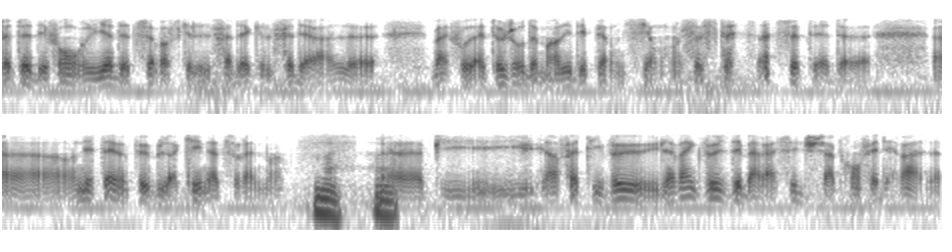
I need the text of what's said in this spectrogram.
C'était des fois, on riait de ça parce qu'il fallait que le fédéral. ben, il faudrait toujours demander des permissions. Ça, c'était de. on était un peu bloqué naturellement Ouais, ouais. Euh, puis, en fait, il veut, veut se débarrasser du chaperon fédéral là,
